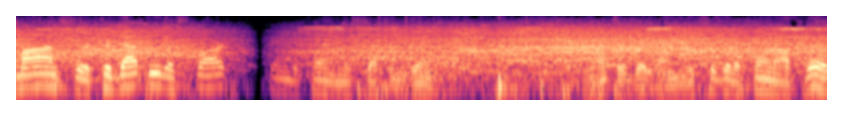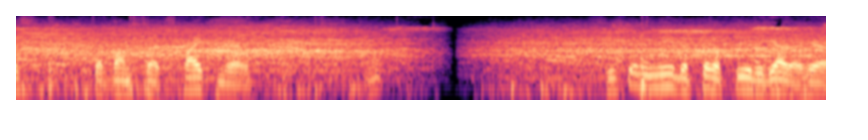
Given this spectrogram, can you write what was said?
monster. Could that be the spark? Came to play in the second game. That's a good one. We should get a point off this. It's a bump set spike move. She's going to need to put a few together here.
